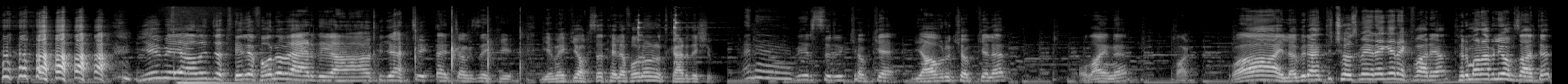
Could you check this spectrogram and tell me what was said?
Yemeği alınca telefonu verdi ya. Abi gerçekten çok zeki. Yemek yoksa telefonu unut kardeşim. Ana bir sürü köpke, yavru köpkeler. Olay ne? Bak. Vay labirenti çözmeye ne gerek var ya? Tırmanabiliyorum zaten.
